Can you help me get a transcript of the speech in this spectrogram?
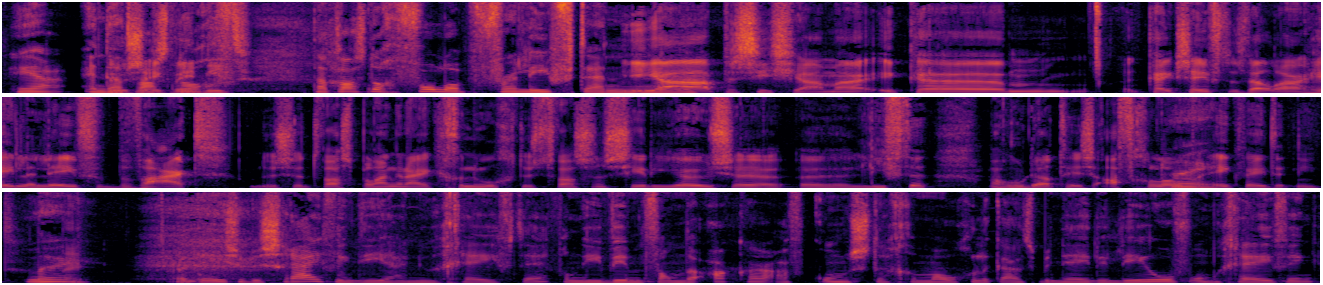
Ja, en dat, dus was, nog, niet... dat was nog volop verliefd. En... Ja, precies. Ja. Maar ik, uh, kijk, ze heeft het wel haar hele leven bewaard. Dus het was belangrijk genoeg. Dus het was een serieuze uh, liefde. Maar hoe dat is afgelopen, nee. ik weet het niet. nee. nee. Maar deze beschrijving die jij nu geeft, hè, van die Wim van der Akker, afkomstig mogelijk uit beneden Leeuw of omgeving.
